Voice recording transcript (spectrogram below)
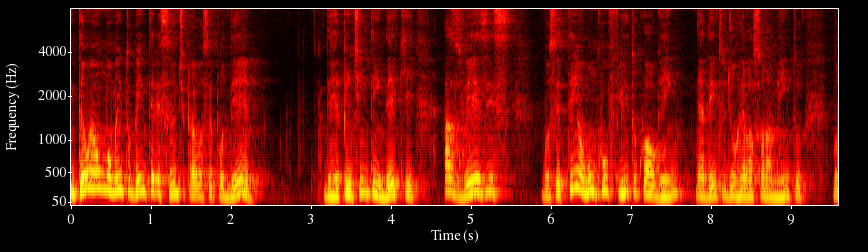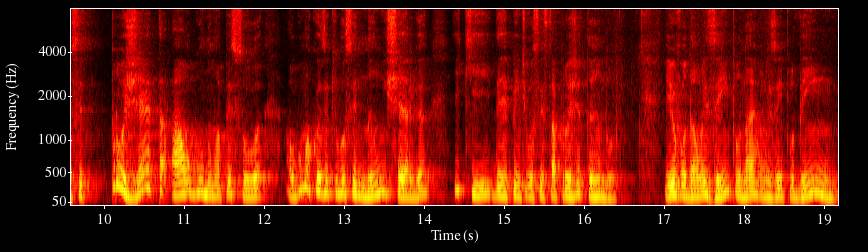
Então é um momento bem interessante para você poder, de repente, entender que às vezes você tem algum conflito com alguém né, dentro de um relacionamento, você projeta algo numa pessoa, alguma coisa que você não enxerga e que de repente você está projetando. Eu vou dar um exemplo, né? Um exemplo bem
